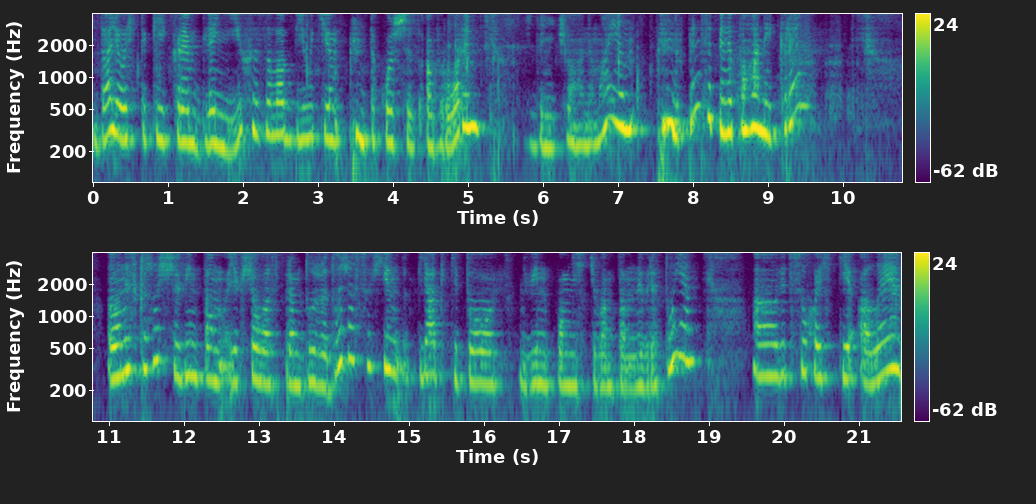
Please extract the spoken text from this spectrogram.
Далі ось такий крем для ніг з La Beauty, також з Аврори. Де нічого немає. В принципі, непоганий крем. Е, Не скажу, що він там, якщо у вас прям дуже-дуже сухі п'ятки, то він повністю вам там не врятує від сухості, але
